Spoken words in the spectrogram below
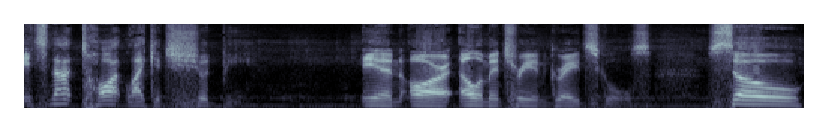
it's not taught like it should be in our elementary and grade schools. So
